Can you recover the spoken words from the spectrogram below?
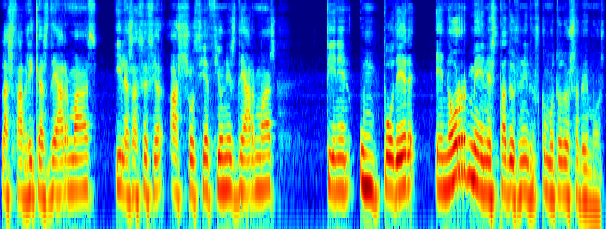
Las fábricas de armas y las asociaciones de armas tienen un poder enorme en Estados Unidos, como todos sabemos.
